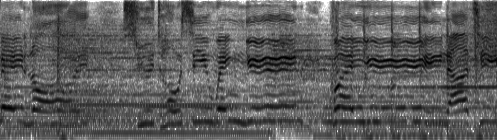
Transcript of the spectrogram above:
未来殊途是永远归于那天。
